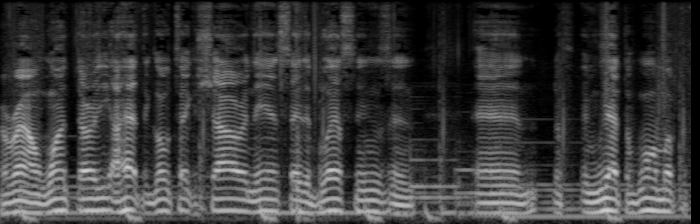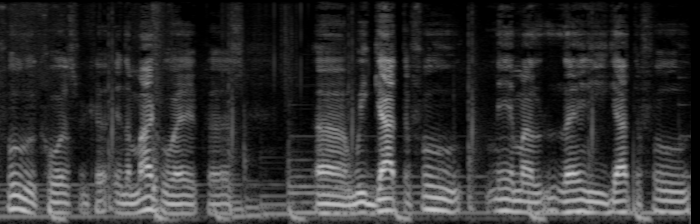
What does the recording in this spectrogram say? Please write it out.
around 1.30. I had to go take a shower and then say the blessings and and the, and we had to warm up the food, of course, because in the microwave because uh, we got the food. Me and my lady got the food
